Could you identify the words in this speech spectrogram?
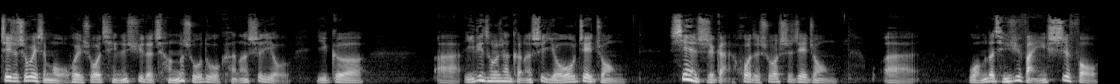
这就是为什么我会说情绪的成熟度可能是有一个啊，一定程度上可能是由这种现实感，或者说是这种呃，我们的情绪反应是否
